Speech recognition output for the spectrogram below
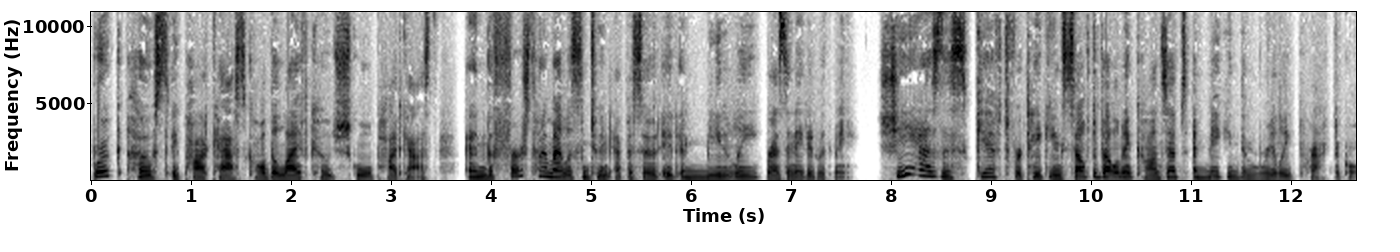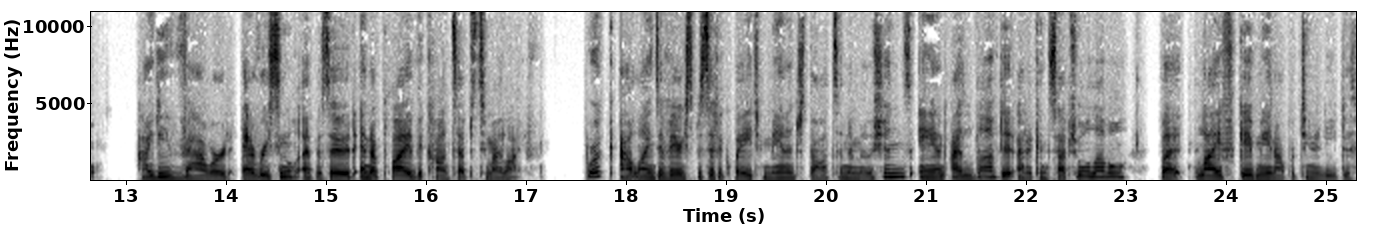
Brooke hosts a podcast called the Life Coach School Podcast, and the first time I listened to an episode, it immediately resonated with me. She has this gift for taking self-development concepts and making them really practical. I devoured every single episode and applied the concepts to my life. Brooke outlines a very specific way to manage thoughts and emotions, and I loved it at a conceptual level, but life gave me an opportunity to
